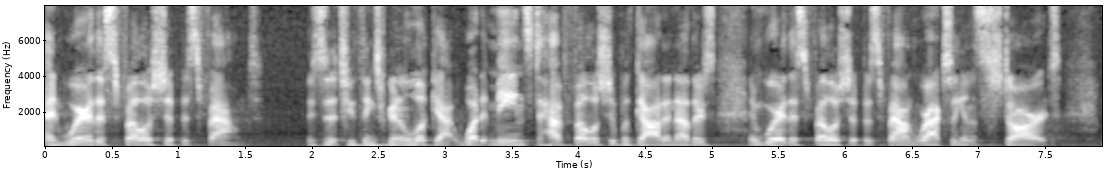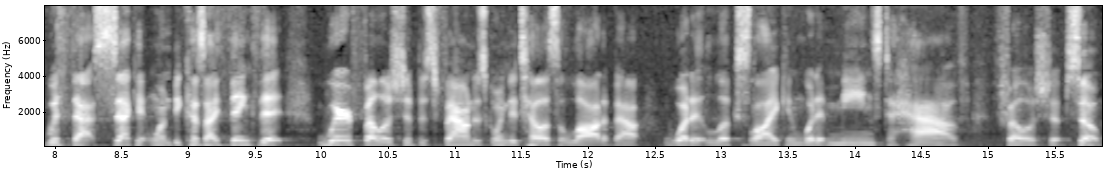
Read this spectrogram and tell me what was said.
and where this fellowship is found. These are the two things we're going to look at what it means to have fellowship with God and others, and where this fellowship is found. We're actually going to start with that second one because I think that where fellowship is found is going to tell us a lot about what it looks like and what it means to have fellowship. So,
